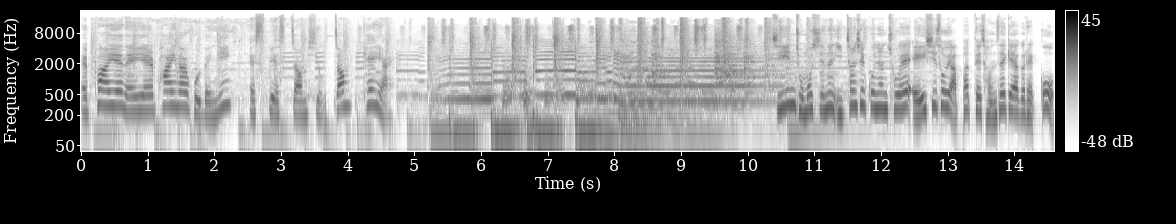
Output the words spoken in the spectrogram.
final 골뱅이 sbs.co.kr 지인 조모 씨는 2019년 초에 A씨 소유 아파트에 전세 계약을 했고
